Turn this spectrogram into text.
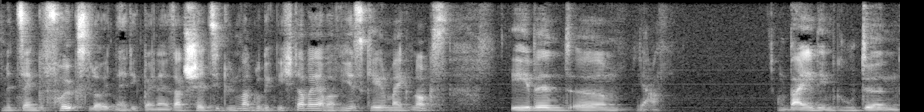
mit seinen Gefolgsleuten, hätte ich beinahe gesagt, Chelsea Green war, glaube ich, nicht dabei, aber VSK und Mike Knox eben, ähm, ja, bei dem guten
